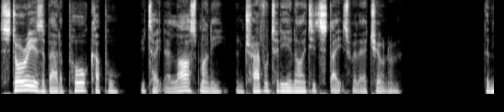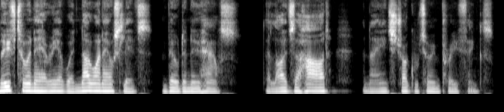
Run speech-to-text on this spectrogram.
The story is about a poor couple who take their last money and travel to the United States with their children. They move to an area where no one else lives and build a new house. Their lives are hard and they struggle to improve things.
